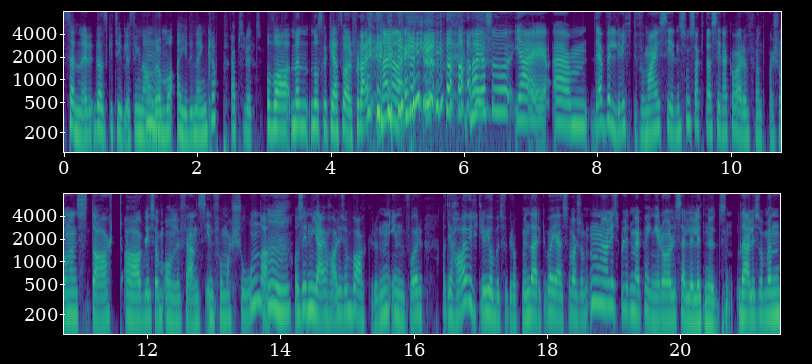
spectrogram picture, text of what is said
sender ganske tydelige signaler om å eie din egen kropp. Absolutt. Hva, men nå skal ikke jeg svare for deg. Nei, nei, nei. altså, jeg, um, det er veldig viktig for meg, siden som sagt da, siden jeg kan være en frontperson, en start av liksom Onlyfans-informasjon. da Mm. Og siden jeg har liksom bakgrunnen innenfor at jeg har virkelig jobbet for kroppen min. Det er ikke bare jeg som er sånn mm, Jeg har lyst på litt mer penger og selge litt nudes. Det er liksom en,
